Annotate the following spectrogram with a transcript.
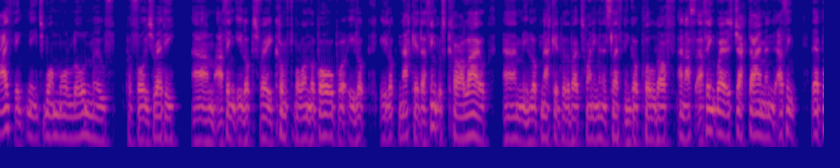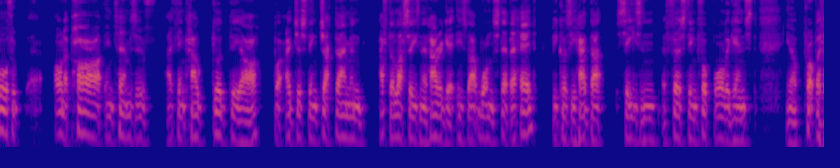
I think, needs one more loan move before he's ready Um, I think he looks very comfortable on the ball, but he looked he looked knackered. I think it was Carlisle. Um, he looked knackered with about twenty minutes left and he got pulled off. And I, I think whereas Jack Diamond, I think they're both uh, on a par in terms of I think how good they are. But I just think Jack Diamond after last season at Harrogate is that one step ahead because he had that season of first team football against, you know, proper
